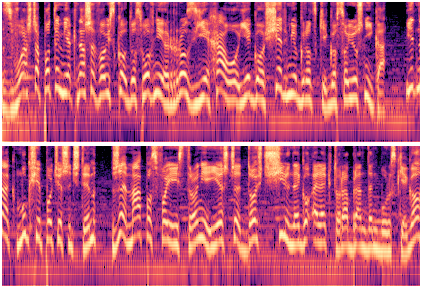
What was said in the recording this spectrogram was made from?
Zwłaszcza po tym, jak nasze wojsko dosłownie rozjechało jego siedmiogrodzkiego sojusznika. Jednak mógł się pocieszyć tym, że ma po swojej stronie jeszcze dość silnego elektora brandenburskiego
